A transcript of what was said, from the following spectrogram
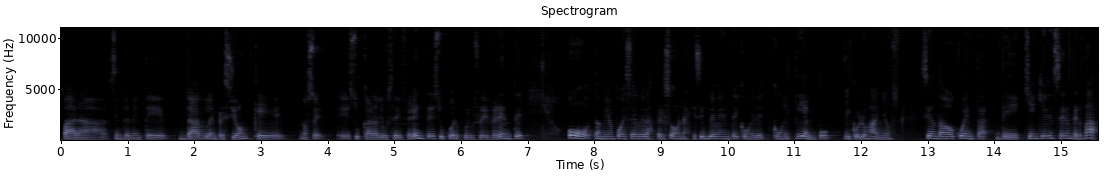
para simplemente dar la impresión que, no sé, eh, su cara luce diferente, su cuerpo luce diferente. O también puede ser de las personas que simplemente con el, con el tiempo y con los años se han dado cuenta de quién quieren ser en verdad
